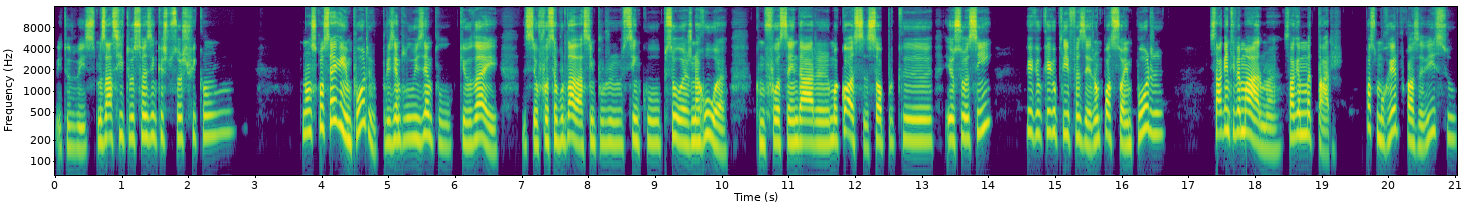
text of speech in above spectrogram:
e tudo isso, mas há situações em que as pessoas ficam não se conseguem impor. Por exemplo, o exemplo que eu dei, se eu fosse abordada assim por cinco pessoas na rua que me fossem dar uma coça só porque eu sou assim, o que é que, que, é que eu podia fazer? Não posso só impor. Se alguém tiver uma arma, se alguém me matar, posso morrer por causa disso.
